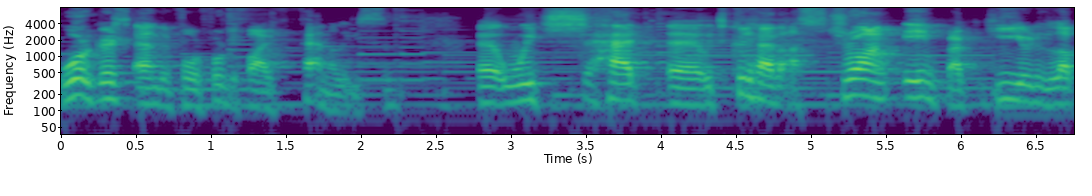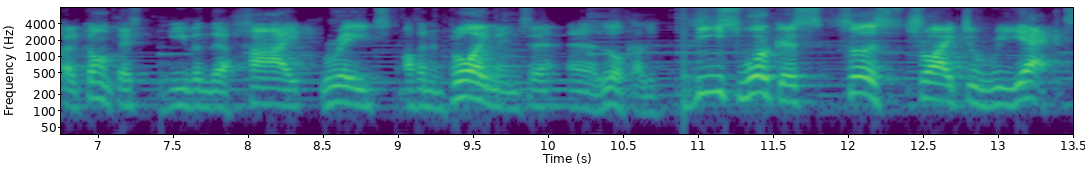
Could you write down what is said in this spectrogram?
workers and therefore 45 families, uh, which had, uh, which could have a strong impact here in the local context, given the high rate of unemployment uh, uh locally. These workers first tried to react,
